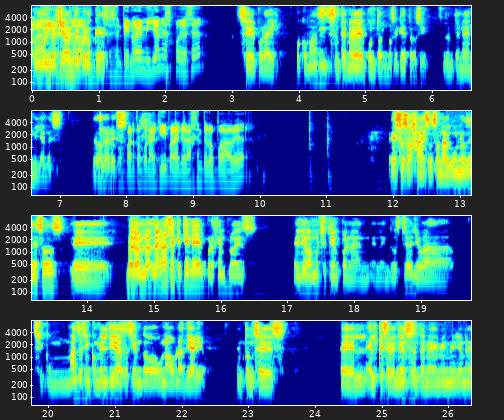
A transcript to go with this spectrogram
como inversión, yo creo que- 69 millones puede ser. sí, por ahí, poco más, Mm. 69 puntos, no sé qué, pero sí, 69 millones de Yo lo dólares. comparto por aquí para que la gente lo pueda ver. Esos, ajá, esos son algunos de esos. Eh, bueno, la, la gracia que tiene él, por ejemplo, es, él lleva mucho tiempo en la, en la industria, lleva cinco- más de 5 mil días haciendo una obra diario. Entonces, el, el que se vendió en 69 mil millones,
